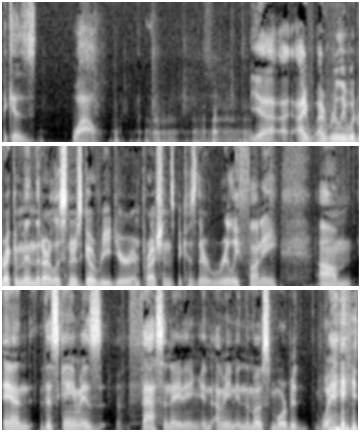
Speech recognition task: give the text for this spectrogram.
because wow. Yeah, I, I I really would recommend that our listeners go read your impressions because they're really funny. Um, and this game is fascinating, in I mean, in the most morbid way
